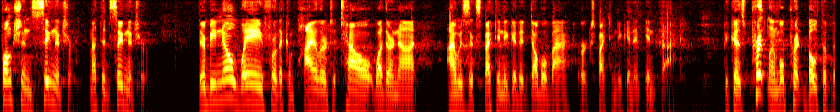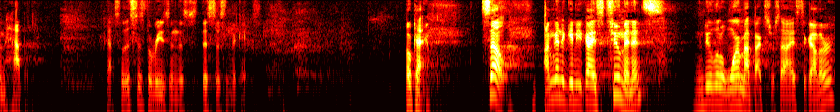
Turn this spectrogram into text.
function signature, method signature, there'd be no way for the compiler to tell whether or not I was expecting to get a double back or expecting to get an int back. Because println will print both of them happily. Yeah, so this is the reason this, this isn't the case. Okay. So, I'm gonna give you guys two minutes. We're gonna do a little warm-up exercise together.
